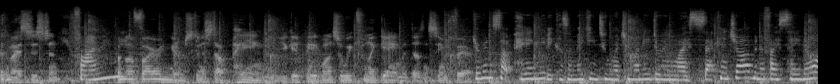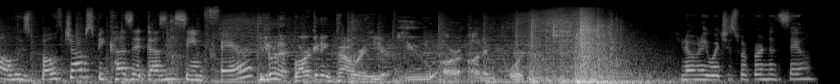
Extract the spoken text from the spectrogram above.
as my assistant. You firing me? I'm not firing you. I'm just gonna stop paying you. You get paid once a week from the game. It doesn't seem fair. You're gonna stop paying me because I'm making too much money doing my second job, and if I say no, I'll lose both jobs because it doesn't seem fair? You don't have bargaining power here. You are unimportant. Do you know how many witches were burned in Salem?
